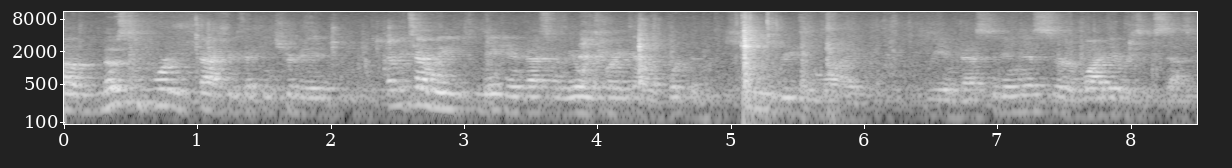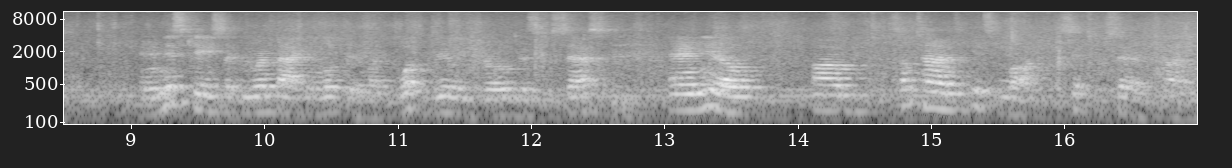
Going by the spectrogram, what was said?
um, most important factors that contributed. Every time we make an investment, we always write down what the key reason why we invested in this or why they were successful. And in this case, like we went back and looked at like what really drove the success. And you know, um, sometimes it's luck, six percent of the time.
